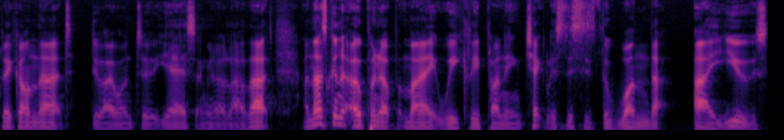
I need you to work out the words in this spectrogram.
Click on that. Do I want to? Yes, I'm going to allow that. And that's going to open up my weekly planning checklist. This is the one that I use.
